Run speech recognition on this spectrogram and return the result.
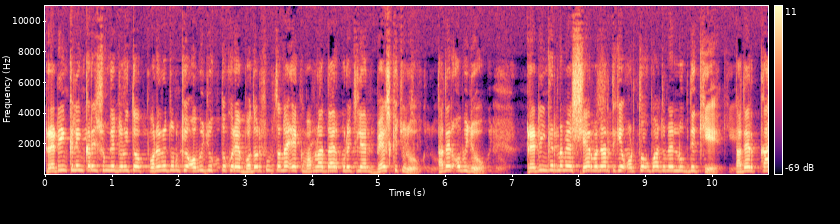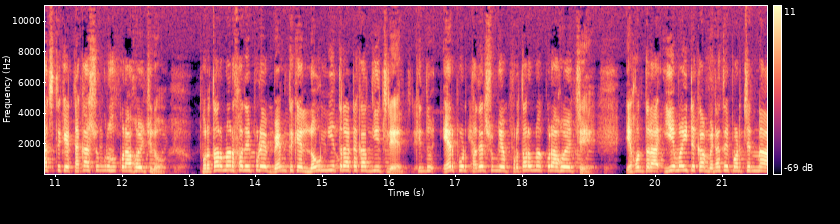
ট্রেডিং কেলেঙ্কারির সঙ্গে জড়িত পনেরো জনকে অভিযুক্ত করে বদরপুর থানায় এক মামলা দায়ের করেছিলেন বেশ কিছু লোক। তাদের অভিযোগ ট্রেডিং এর নামে শেয়ার বাজার থেকে অর্থ উপার্জনের লোভ দেখিয়ে তাদের কাছ থেকে টাকা সংগ্রহ করা হয়েছিল। প্রতারণার ফাঁদে পড়ে ব্যাংক থেকে লোন নিয়ে তারা টাকা দিয়েছিলেন, কিন্তু এরপর তাদের সঙ্গে প্রতারণা করা হয়েছে। এখন তারা ইএমআই টাকা মেটাতে পারছেন না।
